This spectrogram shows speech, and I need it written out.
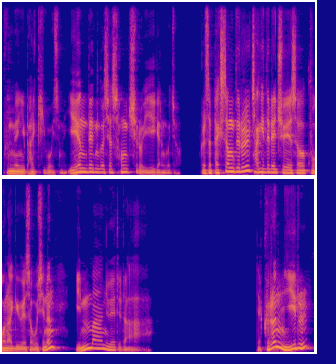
분명히 밝히고 있습니다. 예언된 것의 성취로 얘기하는 거죠. 그래서 백성들을 자기들의 죄에서 구원하기 위해서 오시는 임마누엘이라. 그런 일을 어,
